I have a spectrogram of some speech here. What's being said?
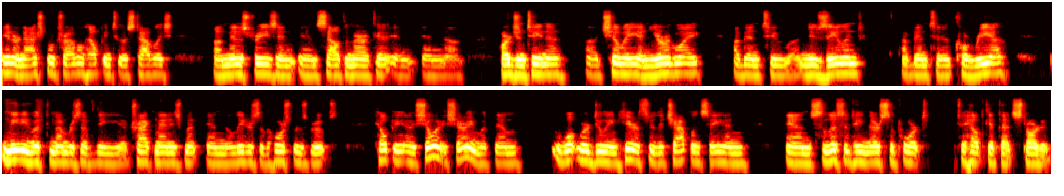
international travel, helping to establish uh, ministries in, in South America, in, in uh, Argentina, uh, Chile, and Uruguay. I've been to uh, New Zealand. I've been to Korea, meeting with members of the uh, track management and the leaders of the horsemen's groups helping uh, showing sharing with them what we're doing here through the chaplaincy and and soliciting their support to help get that started.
